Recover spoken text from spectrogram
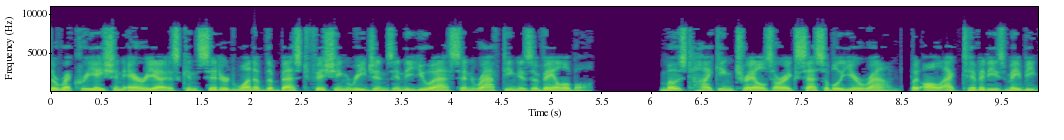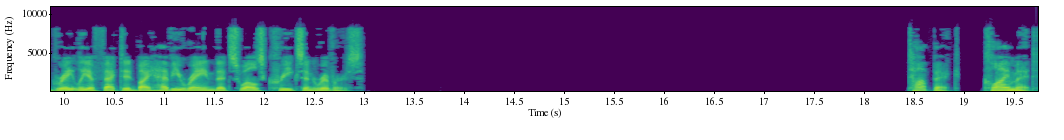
The recreation area is considered one of the best fishing regions in the U.S. and rafting is available. Most hiking trails are accessible year-round, but all activities may be greatly affected by heavy rain that swells creeks and rivers. Climate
